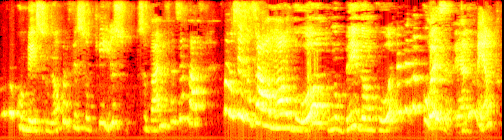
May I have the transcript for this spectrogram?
Não vou comer isso não, professor, que isso? Isso vai me fazer mal. Mas vocês não falam mal do outro, não brigam com o outro, é a mesma coisa, é alimento.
